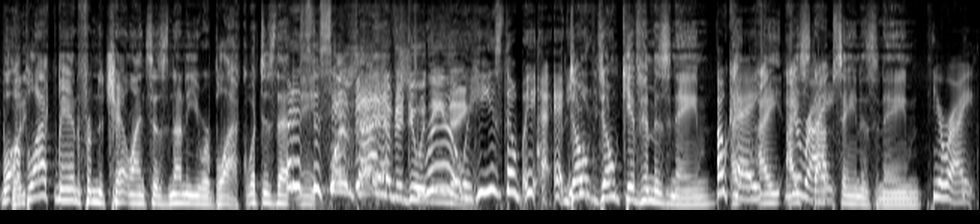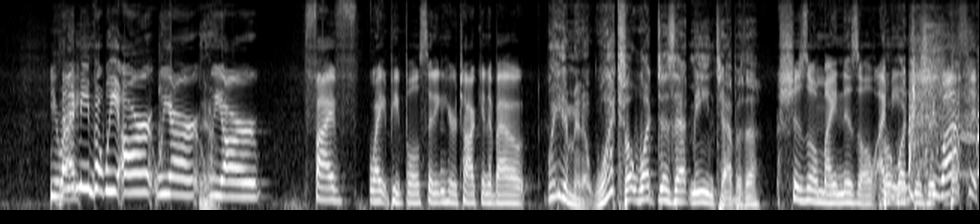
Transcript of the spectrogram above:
Well, what- a black man from the chat line says none of you are black. What does that but it's mean? the same does that guy have to as do with Drew. anything? He's the. uh, don't he- don't give him his name. Okay, I, I, I stopped right. saying his name. You're right. You're But right. I mean, but we are we are Yeah. we are five white people sitting here talking about Wait a minute. What? But what does that mean, Tabitha? shizzle my nizzle. I But mean, what does to it- us, it,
